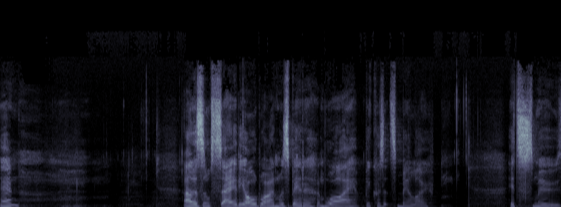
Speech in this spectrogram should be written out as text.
Amen. Others will say the old wine was better. And why? Because it's mellow, it's smooth.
